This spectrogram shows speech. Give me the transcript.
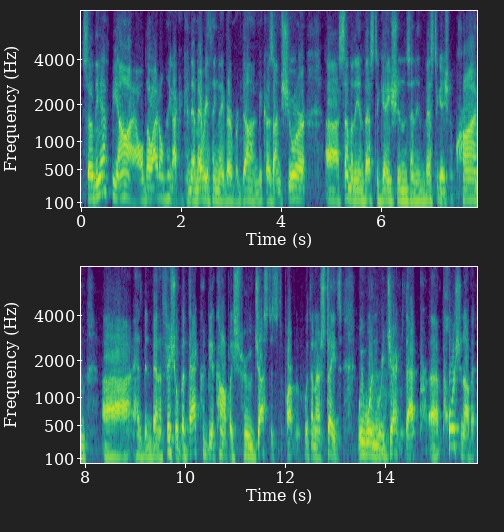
So the FBI, although I don't think I can condemn everything they've ever done, because I'm sure uh, some of the investigations and investigation of crime uh, has been beneficial, but that could be accomplished through Justice Department within our states. We wouldn't reject that uh, portion of it.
